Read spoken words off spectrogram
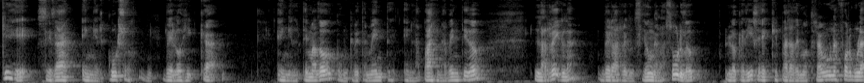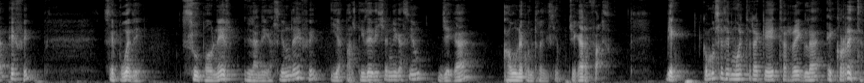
que se da en el curso de lógica en el tema 2, concretamente en la página 22, la regla de la reducción al absurdo lo que dice es que para demostrar una fórmula f se puede suponer la negación de f y a partir de dicha negación llegar a una contradicción, llegar a falso. Bien, ¿cómo se demuestra que esta regla es correcta?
